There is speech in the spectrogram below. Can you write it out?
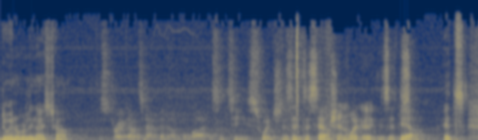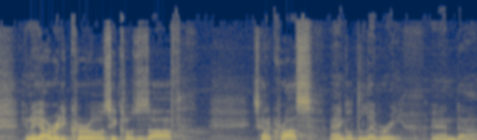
doing a really nice job. The strikeouts have been up a lot since he switched. Is it deception? What is it? Yeah, it's you know he already curls, he closes off. He's got a cross angle delivery, and uh,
